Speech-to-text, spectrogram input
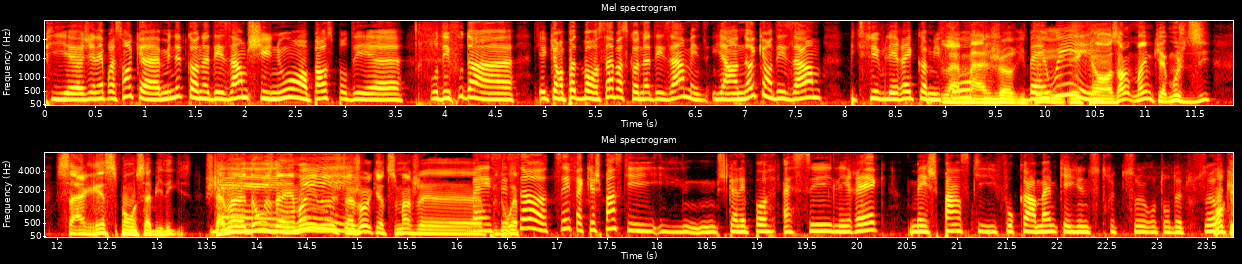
Puis euh, j'ai l'impression qu'à la minute qu'on a des armes chez nous, on passe pour des euh, pour des fous dans, qui n'ont pas de bon sens parce qu'on a des armes. Mais il y en a qui ont des armes puis qui suivent les règles comme il la faut. puis- majorité ben oui. écrasante. Même que moi, je dis, ça responsabilise. Je mets un Ben 12 dans les mains, oui. là, je te jure que tu marches euh, Ben, c'est ça, tu sais. Fait que je pense il- Je connais pas assez les règles, mais je pense qu'il faut quand même qu'il y ait une structure autour de tout ça. OK.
